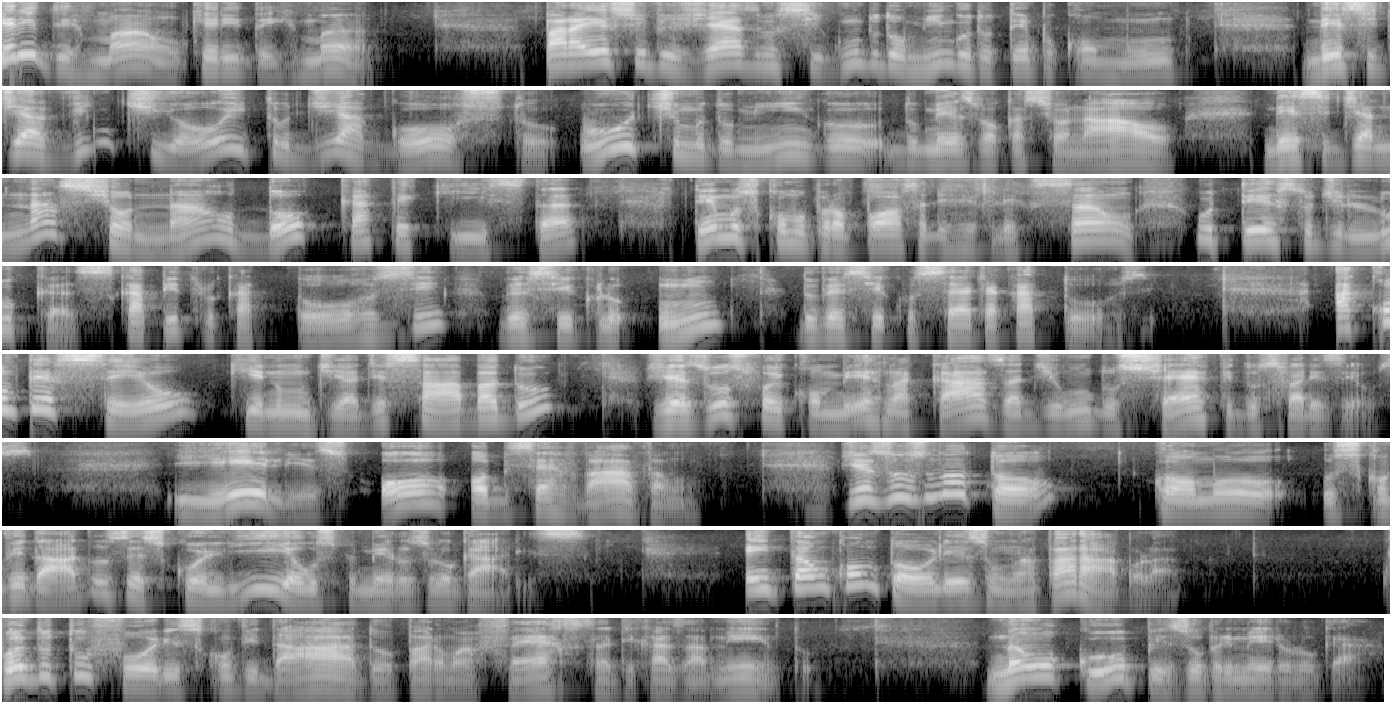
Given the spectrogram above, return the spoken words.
Querido irmão, querida irmã, para este 22º domingo do tempo comum, nesse dia 28 de agosto, último domingo do mês vocacional, nesse dia nacional do catequista, temos como proposta de reflexão o texto de Lucas, capítulo 14, versículo 1, do versículo 7 a 14. Aconteceu que num dia de sábado, Jesus foi comer na casa de um dos chefes dos fariseus. E eles o observavam. Jesus notou como os convidados escolhiam os primeiros lugares. Então contou-lhes uma parábola. Quando tu fores convidado para uma festa de casamento, não ocupes o primeiro lugar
